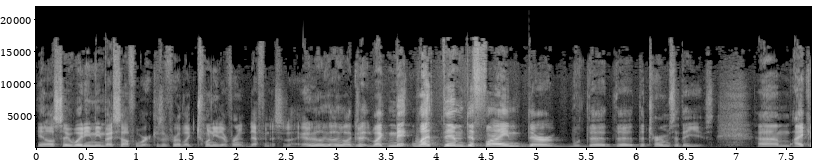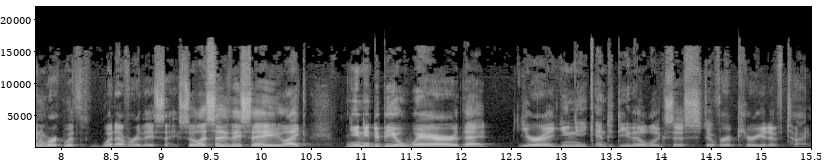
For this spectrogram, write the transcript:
And I'll say, what do you mean by self-aware? Because I've heard like 20 different definitions. Like, like, like let them define their the, the, the terms that they use. Um, I can work with whatever they say. So let's say they say like you need to be aware that you're a unique entity that will exist over a period of time.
